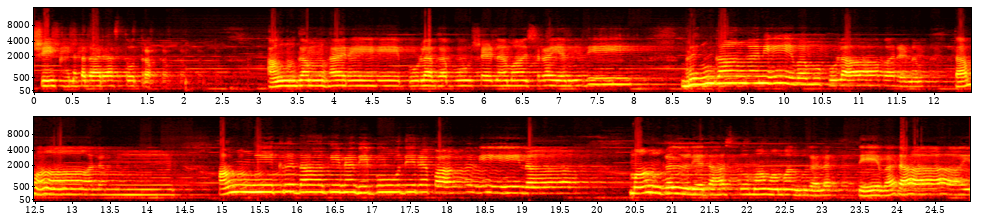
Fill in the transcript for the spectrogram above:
ശ്രീ കനകധാരാസ്തോത്രം അംഗം ഹരേ പുളകഭൂഷണമാശ്രയന്തി. ഭൃംഗാംഗനേവ മുകുളാഭരണം തമാലം. അംഗീകൃതാകില വിഭൂതിരപാങ്കലീല മാംഗല്യദാസ്തു മമ മംഗള ദേവതായ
